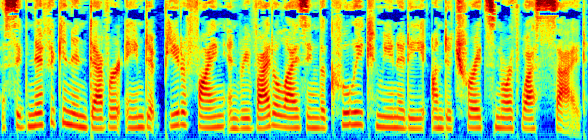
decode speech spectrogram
a significant endeavor aimed at beautifying and revitalizing the Cooley community on Detroit's northwest side.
